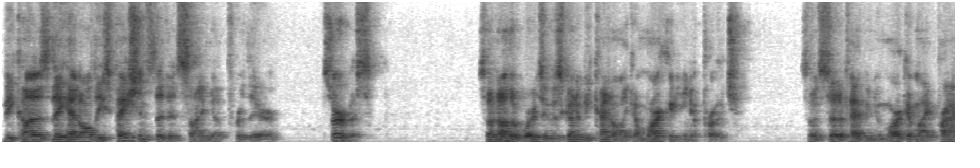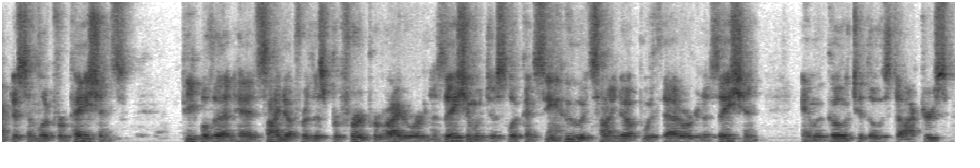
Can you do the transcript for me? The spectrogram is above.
because they had all these patients that had signed up for their service. So, in other words, it was going to be kind of like a marketing approach. So, instead of having to market my practice and look for patients, people that had signed up for this preferred provider organization would just look and see who had signed up with that organization and would go to those doctors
